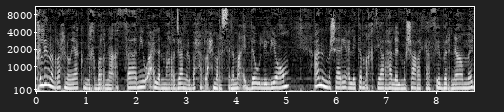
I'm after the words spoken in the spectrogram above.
خلينا نروح أنا وياكم لخبرنا الثاني وأعلن مهرجان البحر الأحمر السينمائي الدولي اليوم عن المشاريع اللي تم اختيارها للمشاركة في برنامج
